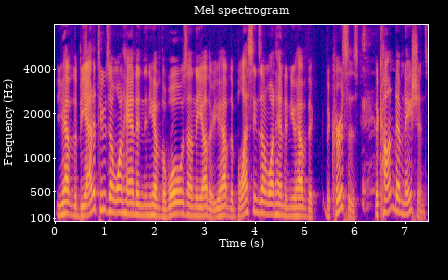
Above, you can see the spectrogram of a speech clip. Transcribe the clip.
you have the Beatitudes on one hand, and then you have the woes on the other. You have the blessings on one hand, and you have the, the curses, the condemnations.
